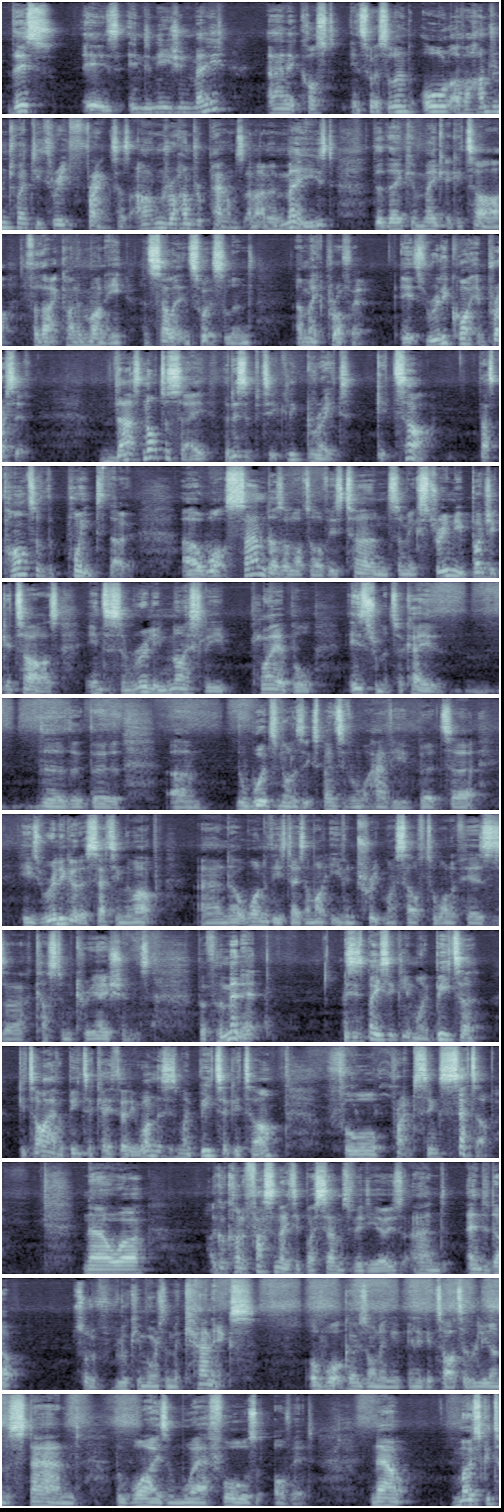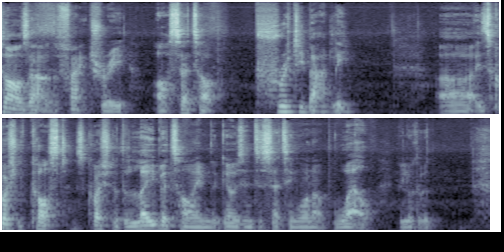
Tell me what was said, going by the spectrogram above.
This is Indonesian made and it cost in Switzerland all of 123 francs, that's under 100 pounds and I'm amazed that they can make a guitar for that kind of money and sell it in Switzerland and make profit. It's really quite impressive. That's not to say that it's a particularly great guitar. That's part of the point though. Uh, what Sam does a lot of is turn some extremely budget guitars into some really nicely playable instruments. Okay, the the the um, the wood's not as expensive and what have you, but uh, he's really good at setting them up. And uh, one of these days, I might even treat myself to one of his uh, custom creations. But for the minute, this is basically my beater guitar. I have a Beta K31. This is my beater guitar for practicing setup. Now, uh, I got kind of fascinated by Sam's videos and ended up sort of looking more into the mechanics of what goes on in, in a guitar to really understand the whys and wherefores of it. Now, most guitars out of the factory are set up pretty badly. Uh, it's a question of cost, it's a question of the labour time that goes into setting one up well. You look at the,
